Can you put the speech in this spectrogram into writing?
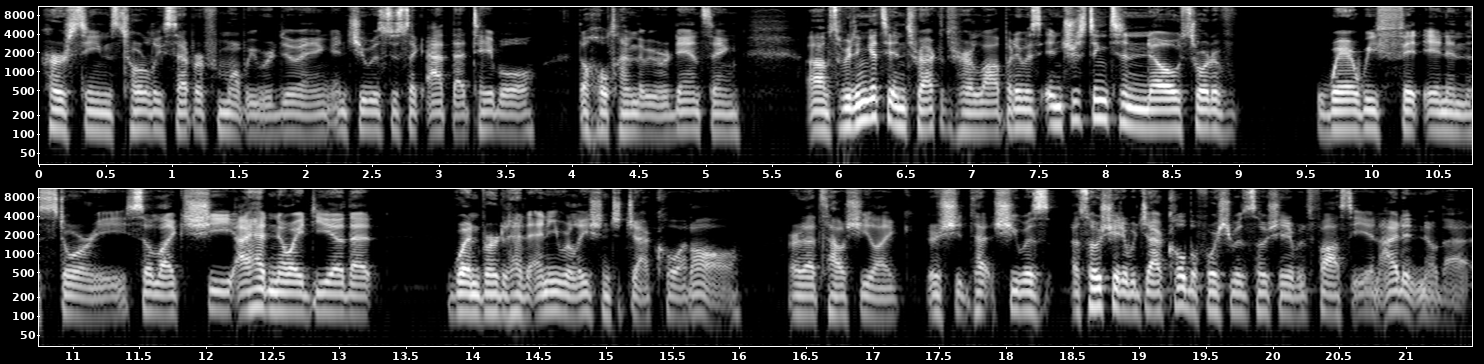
her scenes totally separate from what we were doing, and she was just like at that table the whole time that we were dancing. Um, so we didn't get to interact with her a lot, but it was interesting to know sort of where we fit in in the story. So like she, I had no idea that Gwen Verdon had any relation to Jack Cole at all. Or that's how she like, or she that she was associated with Jack Cole before she was associated with Fosse, and I didn't know that.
